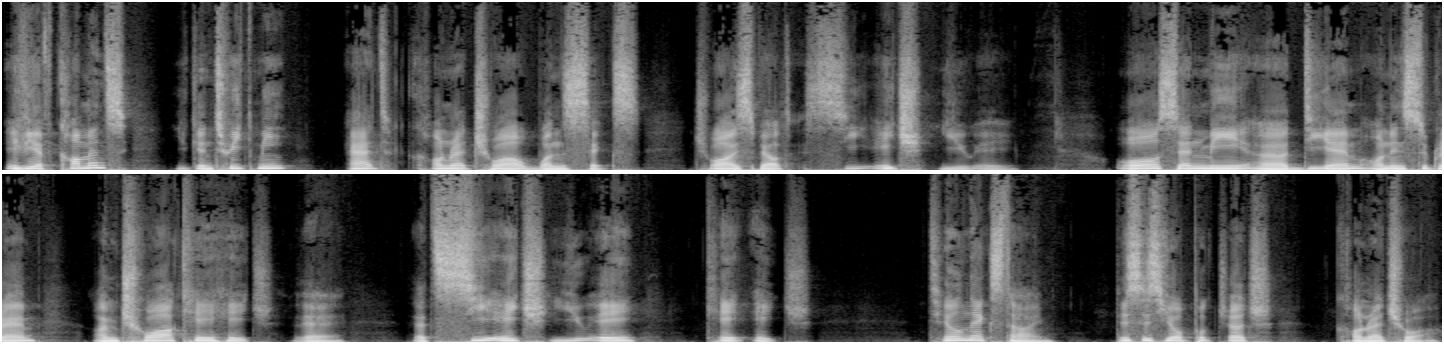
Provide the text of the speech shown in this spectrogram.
If you have comments, you can tweet me at Conrad Chua16. Chua is spelled C H U A. Or send me a DM on Instagram. I'm Chua KH there. That's C H U A K H. Till next time, this is your book judge, Conrad Chua.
